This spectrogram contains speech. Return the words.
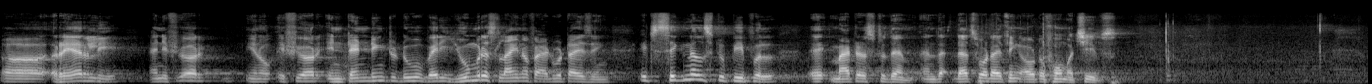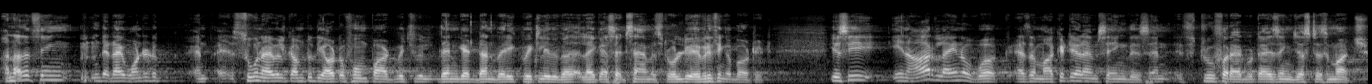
uh, rarely, and if you are you know, if you're intending to do a very humorous line of advertising, it signals to people it matters to them. And that, that's what I think out of home achieves. Another thing that I wanted to and soon I will come to the out-of-home part, which will then get done very quickly because, like I said, Sam has told you everything about it. You see, in our line of work, as a marketer, I'm saying this, and it's true for advertising just as much.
